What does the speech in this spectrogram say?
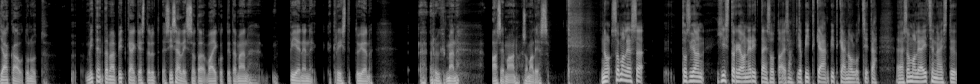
jakautunut. Miten tämä pitkään kestänyt sisällissota vaikutti tämän pienen kristittyjen äh, ryhmän asemaan Somaliassa? No Somaliassa tosiaan historia on erittäin sotaisa ja pitkään, pitkään ollut sitä. Äh, Somalia itsenäistyi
